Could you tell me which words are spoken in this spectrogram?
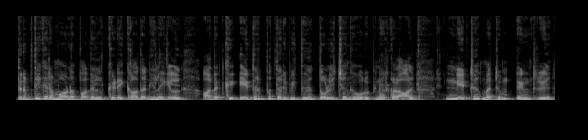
திருப்திகரமான பதில் கிடைக்காத நிலையில் அதற்கு எதிர்ப்பு தெரிவித்து தொழிற்சங்க உறுப்பினர்களால் நேற்று மற்றும் இன்று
